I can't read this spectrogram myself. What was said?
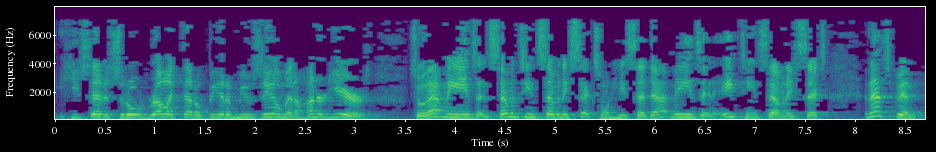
he said it's an old relic that'll be in a museum in a hundred years. So that means in 1776, when he said that means in 1876, and that's been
